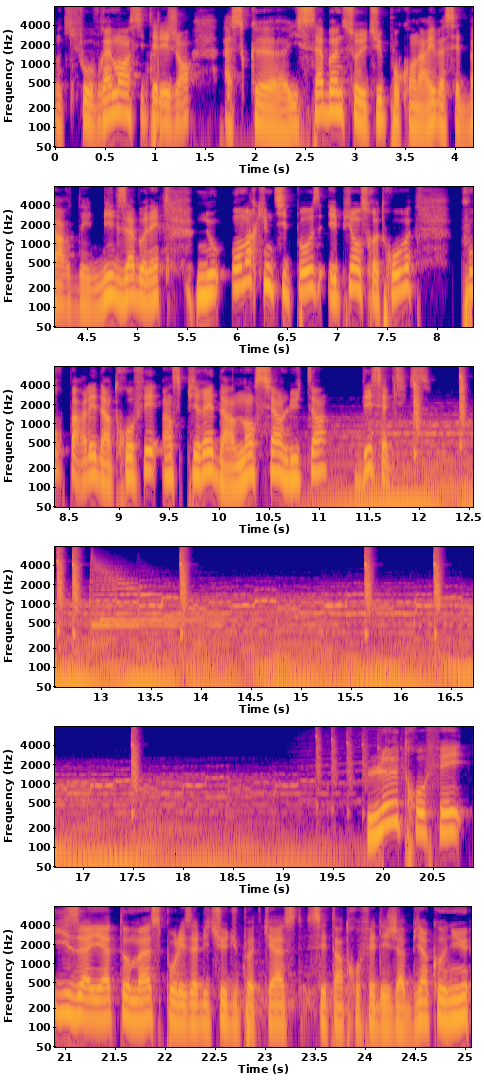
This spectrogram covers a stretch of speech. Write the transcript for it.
Donc il faut vraiment inciter les gens à ce qu'ils s'abonnent sur YouTube pour qu'on arrive à cette barre des 1000 abonnés. Nous, on marque une petite pause et puis on se retrouve pour parler d'un trophée inspiré d'un ancien lutin des Celtics. Le trophée Isaiah Thomas pour les habitués du podcast, c'est un trophée déjà bien connu.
